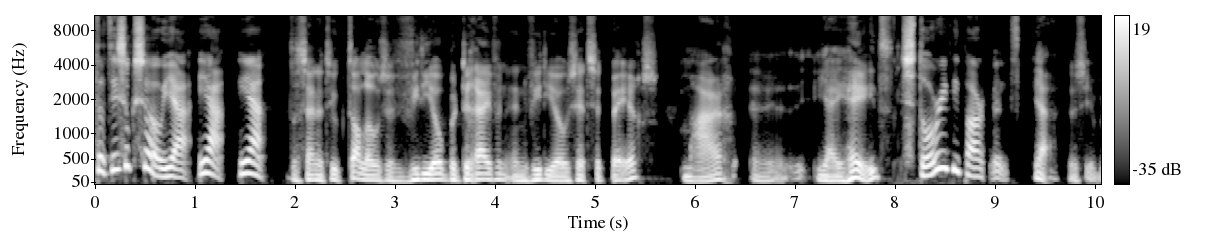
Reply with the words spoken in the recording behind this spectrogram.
Dat is ook zo, ja, ja, ja. Er zijn natuurlijk talloze videobedrijven en video-ZZP'ers. Maar uh, jij heet... Story Department. Ja, dus je,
